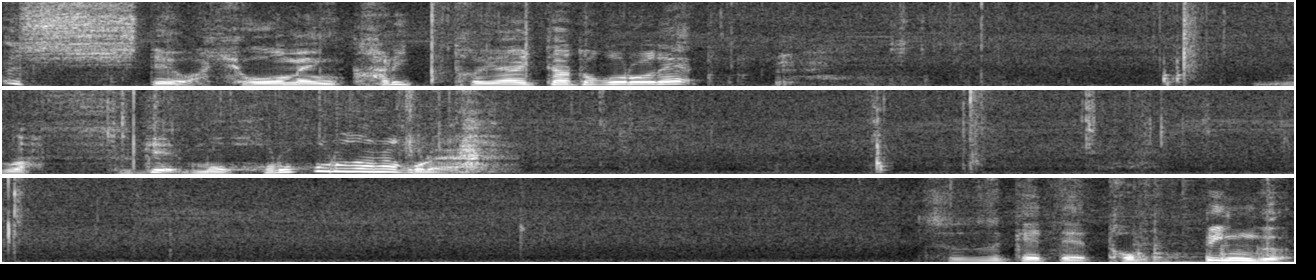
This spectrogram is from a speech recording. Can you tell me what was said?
よし。では表面カリッと焼いたところで。うわすげえ。もうホロホロだなこれ。続けてトッピング。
